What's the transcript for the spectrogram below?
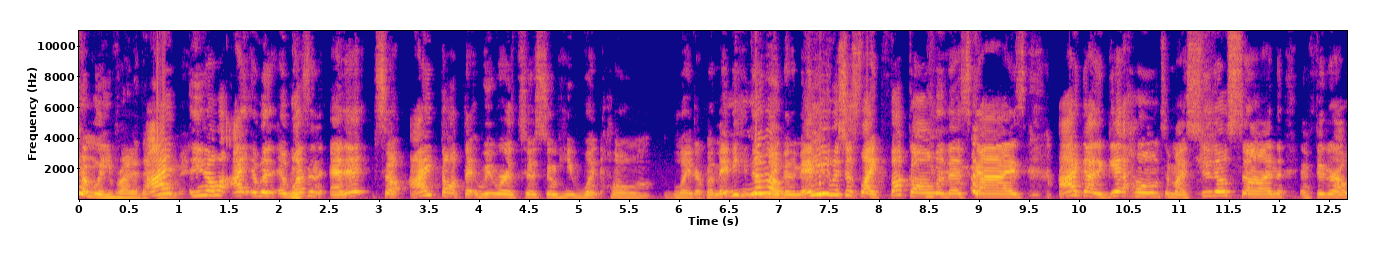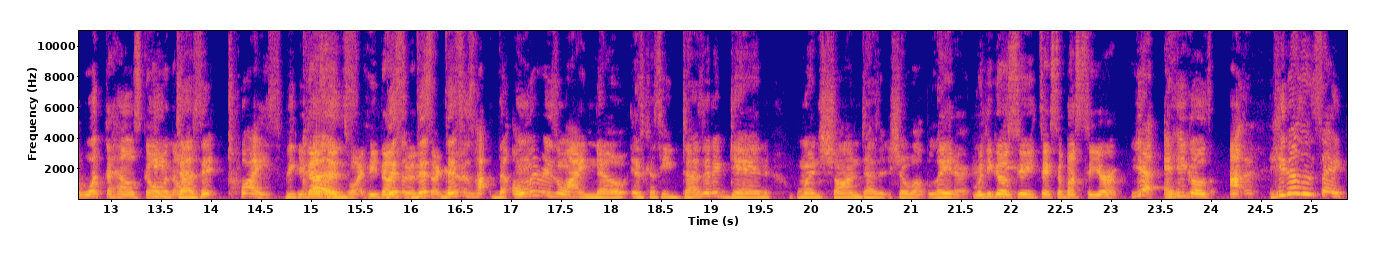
him leave right at that I, moment. you know what? I it was it wasn't edit, so I thought that we were to assume he went home later, but maybe he didn't no, leave. Maybe he was just like, "Fuck all of this, guys! I got to get home to my pseudo son and figure out what the hell's going he on." He does it twice because He does it twice. He does this, it this, this is how, the only reason why I know is because he does it again when Shawn doesn't show up later. when he goes to, he takes a bus to Europe. Yeah, and he goes. I, he doesn't say,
